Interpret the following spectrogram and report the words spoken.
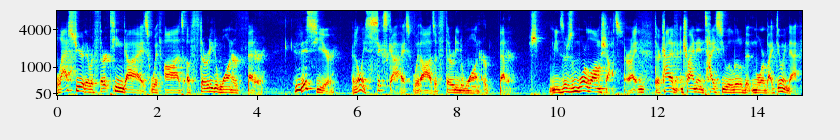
Last year there were 13 guys with odds of 30 to 1 or better. This year there's only 6 guys with odds of 30 to 1 or better. Which means there's more long shots, all right? Mm-hmm. They're kind of trying to entice you a little bit more by doing that.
